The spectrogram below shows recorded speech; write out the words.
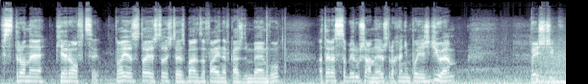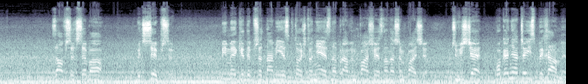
w stronę kierowcy. To jest, to jest coś, co jest bardzo fajne w każdym BMW. A teraz sobie ruszamy, już trochę nim pojeździłem. Wyścig. Zawsze trzeba być szybszym. Lubimy, kiedy przed nami jest ktoś, kto nie jest na prawym pasie, jest na naszym pasie. Oczywiście poganiacze i spychamy.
